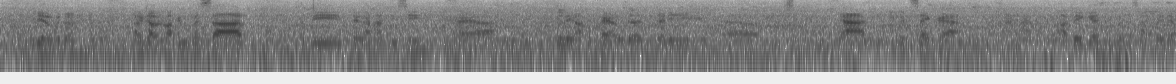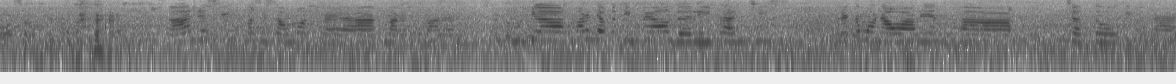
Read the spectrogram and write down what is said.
iya benar. Tanggung jawabnya makin besar tapi dengan hati sih kayak feeling aku kayak udah jadi uh, ya ikut saya kayak anak ABG udah sampai dewasa gitu Gak ada sih, masih sama kayak kemarin-kemarin. Udah, kemarin dapet email dari Prancis. Mereka mau nawarin uh, Cetu gitu kayak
